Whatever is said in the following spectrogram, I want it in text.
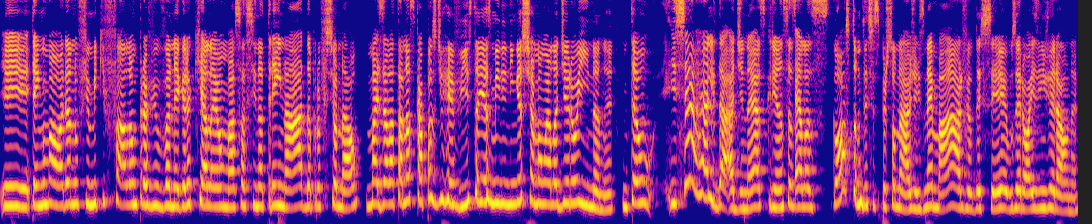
E tem uma hora no filme que falam pra Viúva Negra que ela é uma assassina treinada, profissional, mas ela tá nas capas de revista e as menininhas chamam ela de heroína, né? Então, isso é a realidade, né? As crianças, elas gostam desses personagens, né? Marvel, DC, os heróis em geral, né?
